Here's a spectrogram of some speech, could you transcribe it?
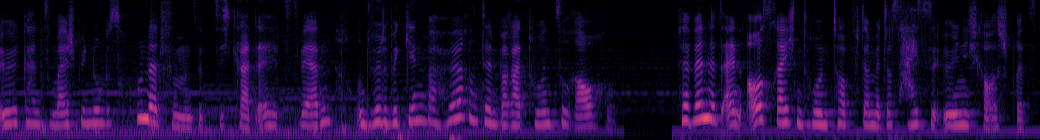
Öl kann zum Beispiel nur bis 175 Grad erhitzt werden und würde beginnen bei höheren Temperaturen zu rauchen. Verwendet einen ausreichend hohen Topf, damit das heiße Öl nicht rausspritzt.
